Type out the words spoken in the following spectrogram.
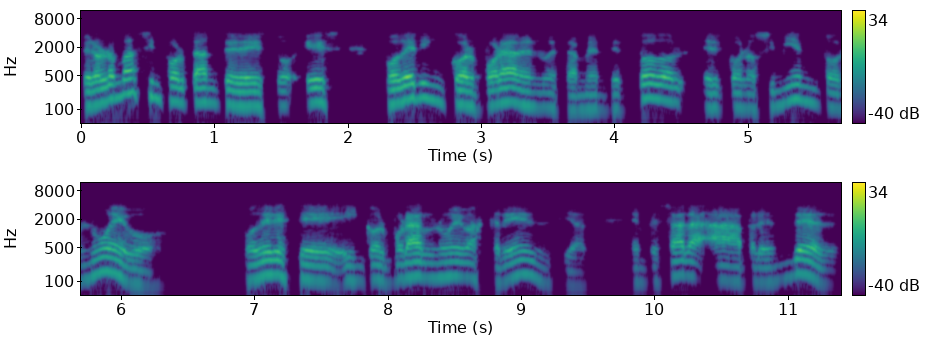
pero lo más importante de esto es poder incorporar en nuestra mente todo el conocimiento nuevo, poder este, incorporar nuevas creencias, empezar a, aprender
